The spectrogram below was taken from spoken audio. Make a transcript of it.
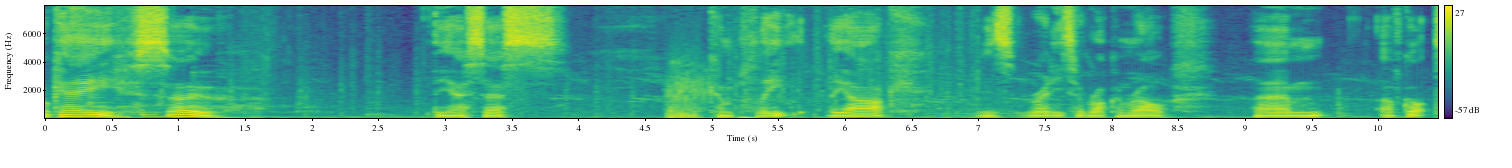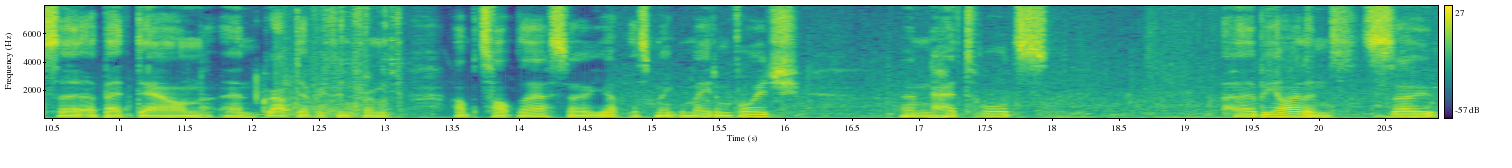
Okay, so the SS complete the Ark is ready to rock and roll. Um, I've got uh, a bed down and grabbed everything from up top there. So yep, let's make the maiden voyage and head towards Herbie Island. So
